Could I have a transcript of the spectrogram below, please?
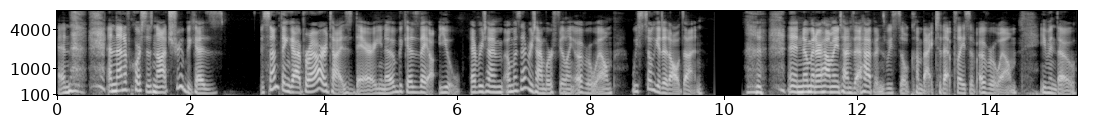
And and that of course is not true because something got prioritized there, you know, because they you every time almost every time we're feeling overwhelmed, we still get it all done. and no matter how many times that happens, we still come back to that place of overwhelm, even though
